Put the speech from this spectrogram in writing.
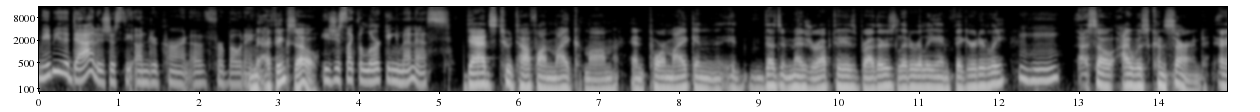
maybe the dad is just the undercurrent of foreboding. I think so. He's just like the lurking menace. Dad's too tough on Mike, mom, and poor Mike, and it doesn't measure up to his brothers, literally and figuratively. hmm Uh, so I was concerned, and,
